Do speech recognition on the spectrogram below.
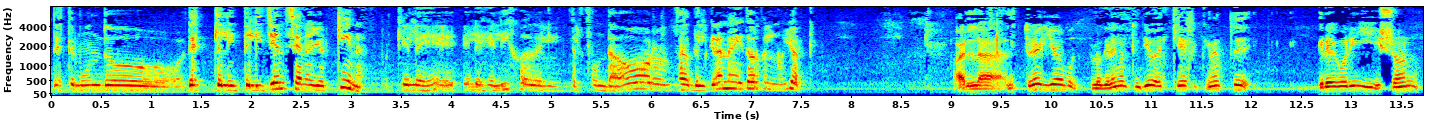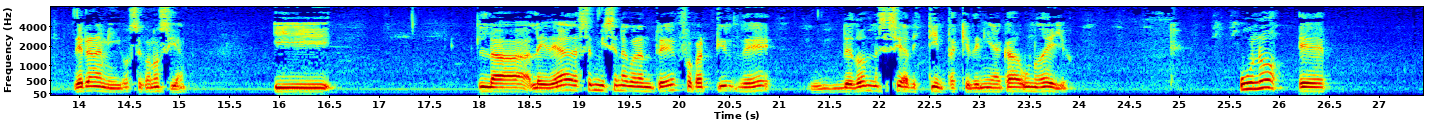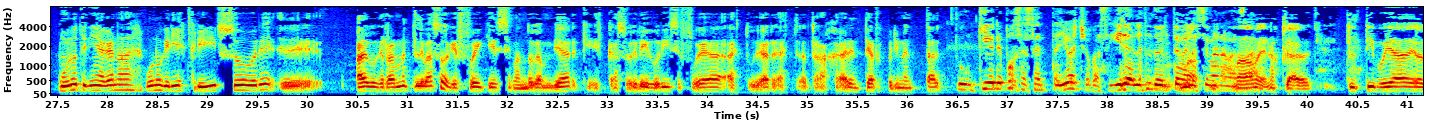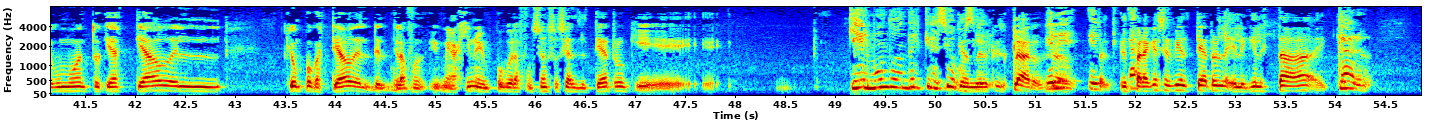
de este mundo de, la inteligencia neoyorquina porque él es, él es el hijo del, del fundador o sea, del gran editor del New York la, la historia que yo, lo que tengo entendido, es que efectivamente Gregory y John eran amigos, se conocían. Y la, la idea de hacer mi cena con Andrés fue a partir de, de dos necesidades distintas que tenía cada uno de ellos. Uno, eh, uno tenía ganas, uno quería escribir sobre eh, algo que realmente le pasó, que fue que se mandó a cambiar, que el caso de Gregory se fue a, a estudiar, a, a trabajar en teatro experimental un quiebre post 68 para seguir hablando del tema de la más- semana Más pasada o menos, claro. Que, que el tipo ya de algún momento queda hastiado del. Queda un poco hastiado de la me imagino, y un poco de la función social del teatro que. eh, que es el mundo donde él creció que pues, donde- claro, él él- para qué servía el teatro en el que él estaba. Claro,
